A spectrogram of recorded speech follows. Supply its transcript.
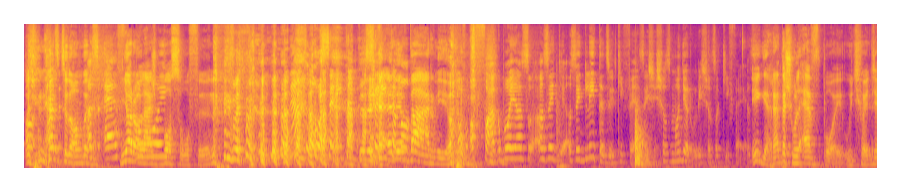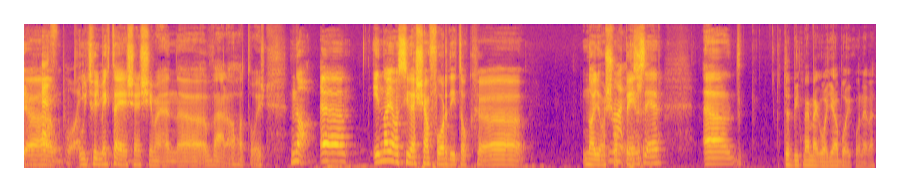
a, nem az, tudom, az F-boy- nyaralás baszófőn. Nem tudom, szerintem, szerintem a, bármi. a, a fuckboy az, az, egy, az egy létező kifejezés, és az magyarul is az a kifejezés. Igen, ráadásul F-boy, úgyhogy, uh, F-boy. úgyhogy még teljesen simán uh, vállalható is. Na, uh, én nagyon szívesen fordítok uh, nagyon sok Na, és- pénzért. Uh, Többit meg megoldja a bolygó neve.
